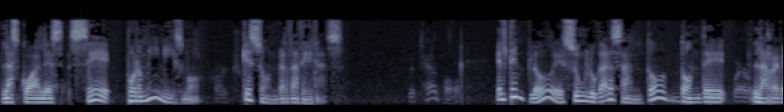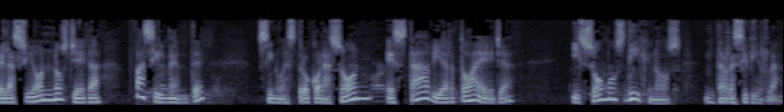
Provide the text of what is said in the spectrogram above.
las cuales sé por mí mismo que son verdaderas. El templo es un lugar santo donde la revelación nos llega fácilmente si nuestro corazón está abierto a ella y somos dignos de recibirla.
